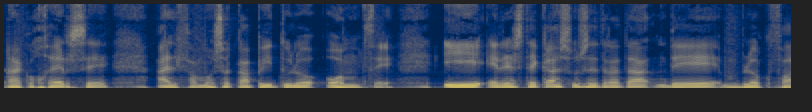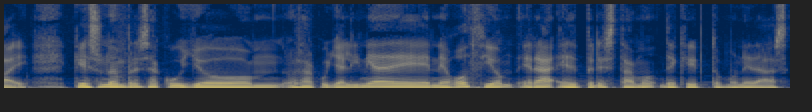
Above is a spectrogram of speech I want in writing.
acogerse al famoso capítulo 11 y en este caso se trata de BlockFi que es una empresa cuyo o sea, cuya línea de negocio era el préstamo de criptomonedas.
